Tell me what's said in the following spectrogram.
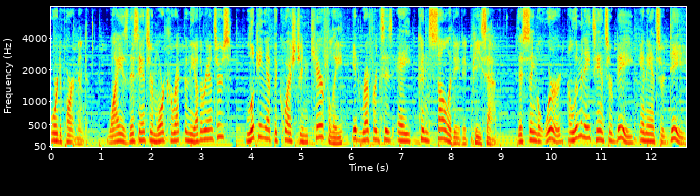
or department. Why is this answer more correct than the other answers? Looking at the question carefully, it references a consolidated PSAP. This single word eliminates answer B and answer D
